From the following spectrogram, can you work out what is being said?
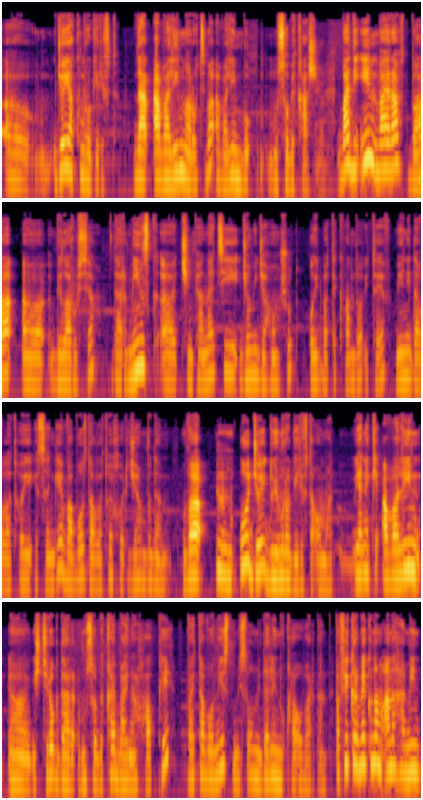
э, ҷои якумро гирифт. Дар аввалин маротиба аввалин мусобиқааш. Баъди ин вай рафт ба беларусия дар минск чемпионати ҷоми ҷаҳон шуд. Оид ба tekвандо итф миёни давлатҳои снг ва боз давлатҳои хориҷӣ ҳам буданд. Ва ӯ ҷои дуюмро гирифта омад. Яъне ки аввалин иштирок дар мусобиқаи байналхалқӣ вай тавонист мисол медали нуқра овардан ба фикр мекунам ана ҳамин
